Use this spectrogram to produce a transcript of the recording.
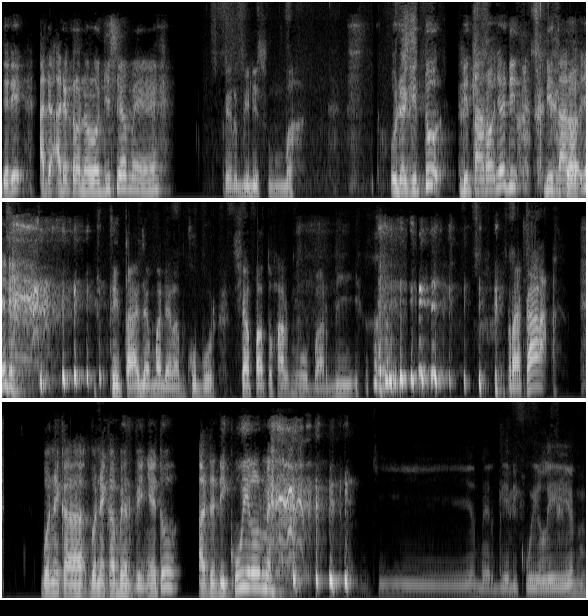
Jadi ada ada kronologisnya, meh. Barbie disembah Udah gitu ditaruhnya di ditaruhnya di Tinta aja mah dalam kubur siapa Tuhanmu Barbie Raka boneka boneka Barbie-nya itu ada di kuil, meh. Barbie dikuilin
